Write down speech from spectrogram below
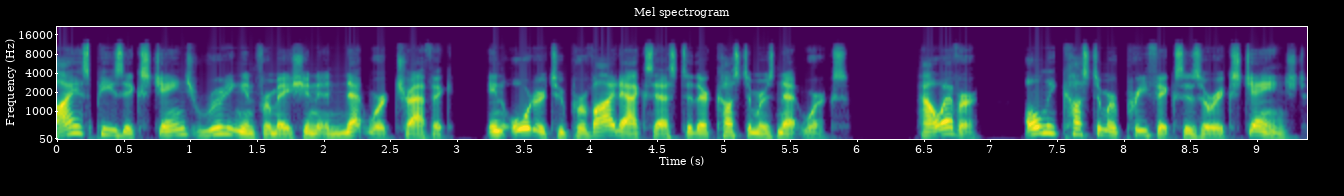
ISPs exchange routing information and network traffic in order to provide access to their customers' networks. However, only customer prefixes are exchanged.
